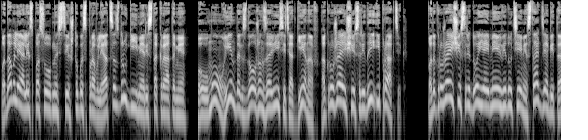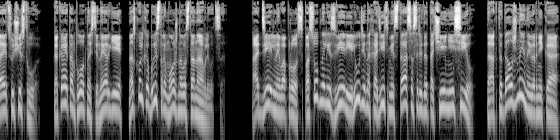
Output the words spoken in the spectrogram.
подавляли способности, чтобы справляться с другими аристократами. По уму индекс должен зависеть от генов, окружающей среды и практик. Под окружающей средой я имею в виду те места, где обитает существо. Какая там плотность энергии, насколько быстро можно восстанавливаться. Отдельный вопрос, способны ли звери и люди находить места сосредоточения сил? Так-то должны наверняка,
